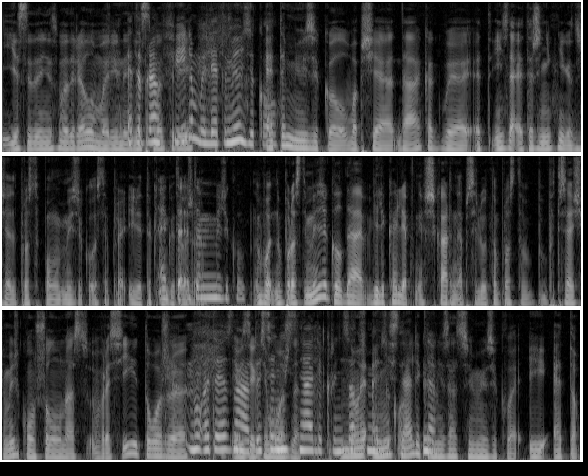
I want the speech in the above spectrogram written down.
Если ты не смотрела, Марина, это не прям смотри. фильм или это мюзикл? Это мюзикл вообще, да, как бы, это, я не знаю, это же не книга, значит, это просто, по-моему, мюзикл, если про... или это книга Это, тоже. это мюзикл. Вот, ну просто мюзикл, да, великолепный, шикарный абсолютно, просто потрясающий мюзикл, он шел у нас в России тоже, Ну, это я знаю, везде, то есть они можно. сняли но экранизацию они мюзикла. сняли Да. экранизацию мюзикла, и это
